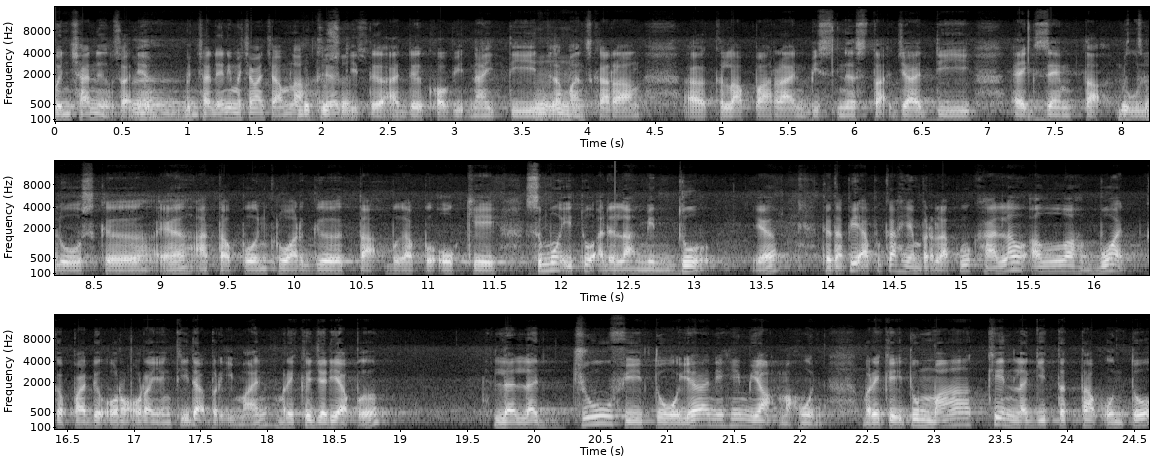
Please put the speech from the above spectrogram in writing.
bencana ustaz ya. Hmm. bencana ni macam-macam lah Betul, ya. Kita ada covid-19 hmm. zaman sekarang uh, kelaparan bisnes tak jadi exam tak lulus ke ya ataupun keluarga tak berapa okey. Semua itu adalah min dur ya. Tetapi apakah yang berlaku? Kalau Allah buat kepada orang-orang yang tidak beriman mereka jadi apa lalajju fi tuyanihim ya'mahun. Mereka itu makin lagi tetap untuk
